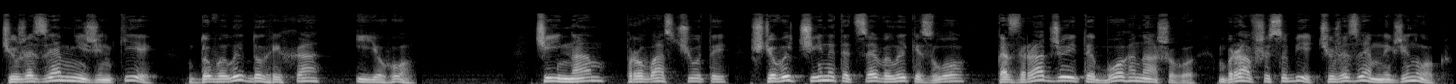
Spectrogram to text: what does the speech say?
чужеземні жінки довели до гріха і його. Чи й нам про вас чути, що ви чините це велике зло та зраджуєте Бога нашого, бравши собі чужеземних жінок?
